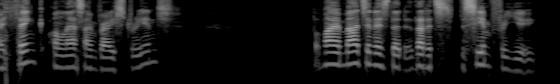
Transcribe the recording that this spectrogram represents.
I think, unless I'm very strange. But my imagine is that, that it's the same for you.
